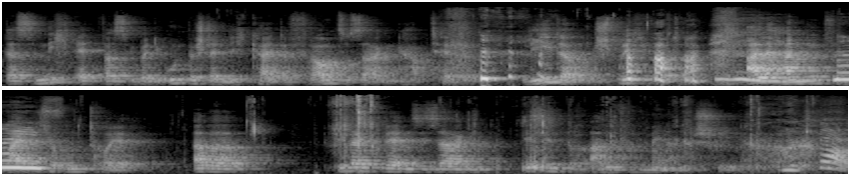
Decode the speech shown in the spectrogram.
das nicht etwas über die Unbeständigkeit der Frauen zu sagen gehabt hätte. Lieder und Sprichwörter, alle handeln von weiblicher Untreue. Aber vielleicht werden Sie sagen, die sind doch alle von Männern geschrieben. Werde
